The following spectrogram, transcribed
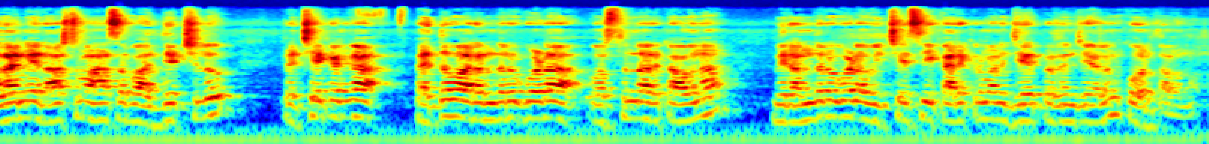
అలానే రాష్ట్ర మహాసభ అధ్యక్షులు ప్రత్యేకంగా పెద్దవారందరూ కూడా వస్తున్నారు కావున మీరందరూ కూడా విచ్చేసి ఈ కార్యక్రమాన్ని జయప్రదం చేయాలని కోరుతా ఉన్నాం.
